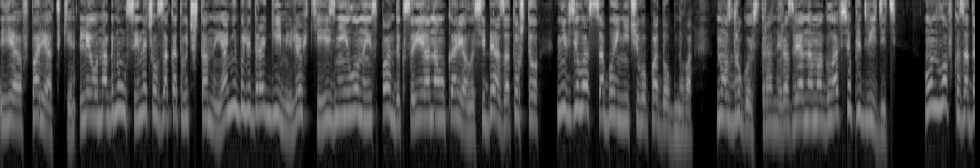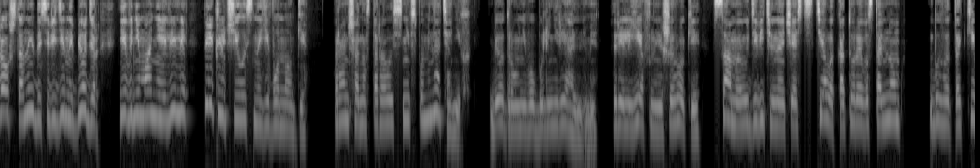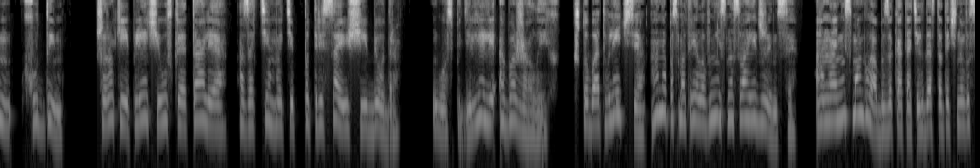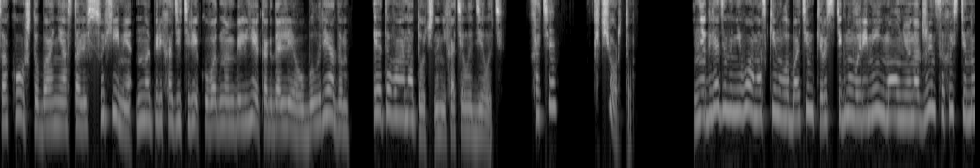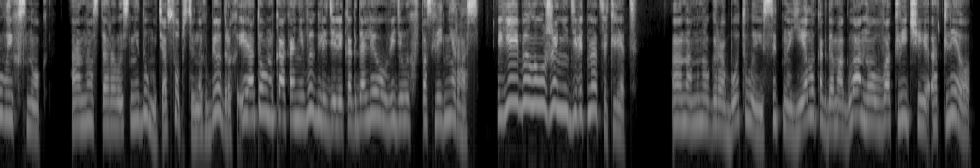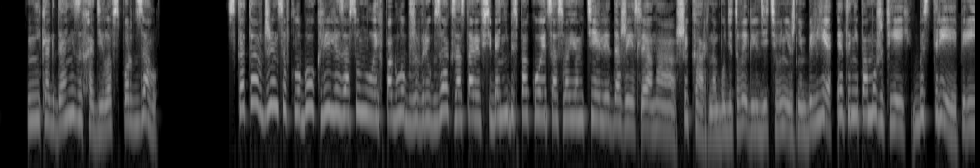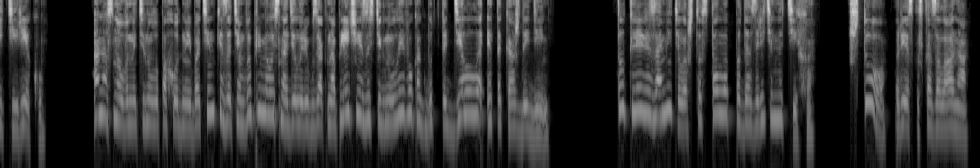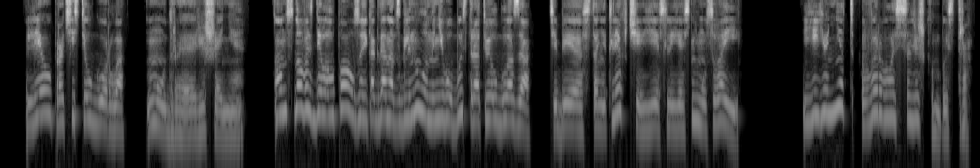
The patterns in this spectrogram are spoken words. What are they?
«Я в порядке». Лео нагнулся и начал закатывать штаны. Они были дорогими, легкие, из нейлона и спандекса, и она укоряла себя за то, что не взяла с собой ничего подобного. Но, с другой стороны, разве она могла все предвидеть? Он ловко задрал штаны до середины бедер, и внимание Лили переключилось на его ноги. Раньше она старалась не вспоминать о них. Бедра у него были нереальными, рельефные широкие, самая удивительная часть тела, которая в остальном было таким худым. Широкие плечи, узкая талия, а затем эти потрясающие бедра. Господи, Лили обожала их. Чтобы отвлечься, она посмотрела вниз на свои джинсы. Она не смогла бы закатать их достаточно высоко, чтобы они остались сухими, но переходить реку в одном белье, когда Лео был рядом, этого она точно не хотела делать. Хотя, к черту. Не глядя на него, она скинула ботинки, расстегнула ремень, молнию на джинсах и стянула их с ног. Она старалась не думать о собственных бедрах и о том, как они выглядели, когда Лео увидел их в последний раз. Ей было уже не девятнадцать лет. Она много работала и сытно ела, когда могла, но, в отличие от Лео, никогда не заходила в спортзал. Скотав джинсы в клубок, Лили засунула их поглубже в рюкзак, заставив себя не беспокоиться о своем теле, даже если она шикарно будет выглядеть в нижнем белье, это не поможет ей быстрее перейти реку. Она снова натянула походные ботинки, затем выпрямилась, надела рюкзак на плечи и застегнула его, как будто делала это каждый день. Тут Лили заметила, что стало подозрительно тихо. «Что?» — резко сказала она. Лео прочистил горло. Мудрое решение. Он снова сделал паузу, и когда она взглянула на него, быстро отвел глаза. «Тебе станет легче, если я сниму свои». Ее «нет» вырвалось слишком быстро.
